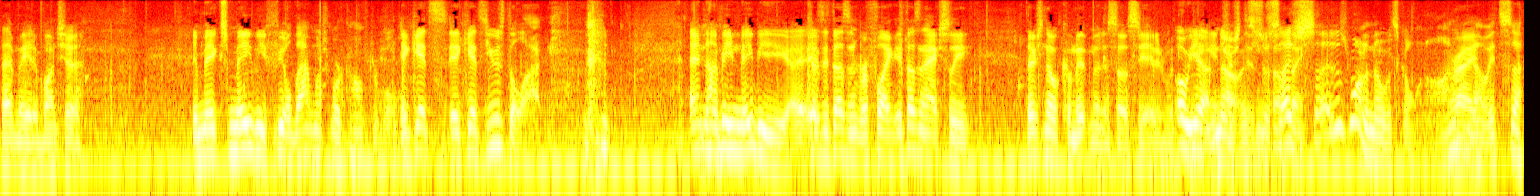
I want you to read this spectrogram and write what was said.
that made a bunch of it makes maybe feel that much more comfortable. it gets it gets used a lot And I mean, maybe uh, because it doesn't reflect it doesn't actually there's no commitment associated with oh being yeah, no, it's just. I just, I just want to know what's going on. Right. No, it's uh,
